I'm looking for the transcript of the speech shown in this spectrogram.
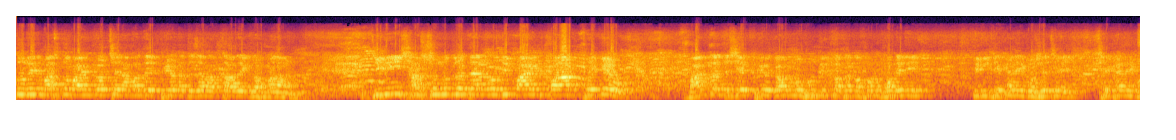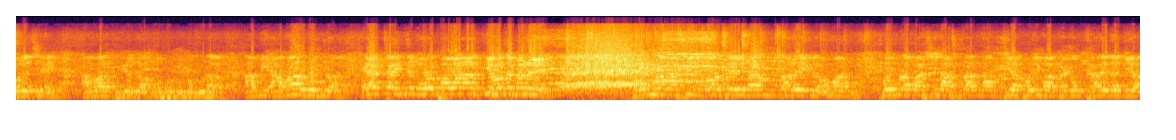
তুলির বাস্তবায়ন করছেন আমাদের প্রিয় নেতা জনাব তারেক রহমান। যিনি সাত সমুদ্র তেরো নদী পাইন পার থেকেও বাংলাদেশের প্রিয় জন্মভূমির কথা কখনো বলেনি তিনি যেখানেই বসেছে সেখানে বলেছে, আমার প্রিয় জন্মভূমি বগুড়া, আমি আমার বগুড়া। এর চাইতে বড় পাওয়ার আর কি হতে পারে? বগুড়াবাসীর গর্বের নাম তারেক রহমান। বগুড়াবাসীর আস্থার নাম জিয়া পরিবার বেগম খালেদা জিয়া।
